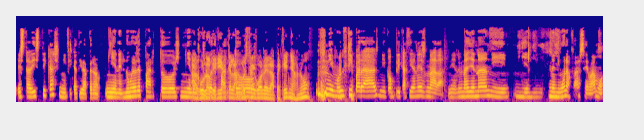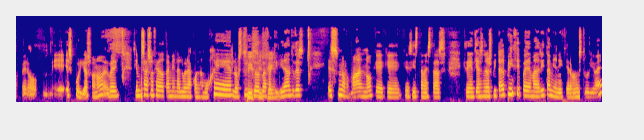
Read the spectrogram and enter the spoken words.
estadística significativa, pero ni en el número de partos, ni en el Alguno tipo diría que la muestra igual era pequeña, ¿no? ni multíparas, ni complicaciones, nada, ni en luna llena, ni, ni, en, ninguna fase, vamos, pero eh, es curioso, ¿no? Siempre se ha asociado también la luna con la mujer, los ciclos, la fertilidad, entonces es normal ¿no? Que, existan estas creencias. En el Hospital Príncipe de Madrid también hicieron un estudio ¿eh?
